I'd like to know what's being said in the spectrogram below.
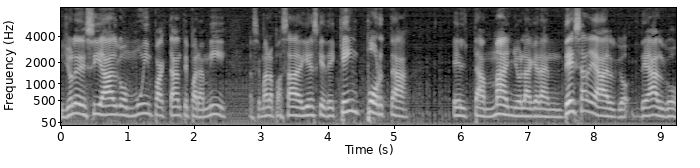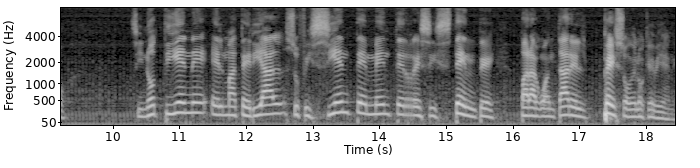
Y yo le decía algo muy impactante para mí la semana pasada y es que de qué importa el tamaño, la grandeza de algo, de algo si no tiene el material suficientemente resistente para aguantar el peso de lo que viene.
